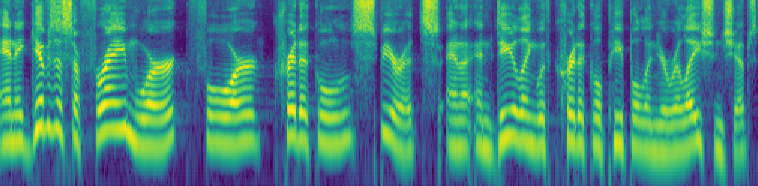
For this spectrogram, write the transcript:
And it gives us a framework for critical spirits and, uh, and dealing with critical people in your relationships.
